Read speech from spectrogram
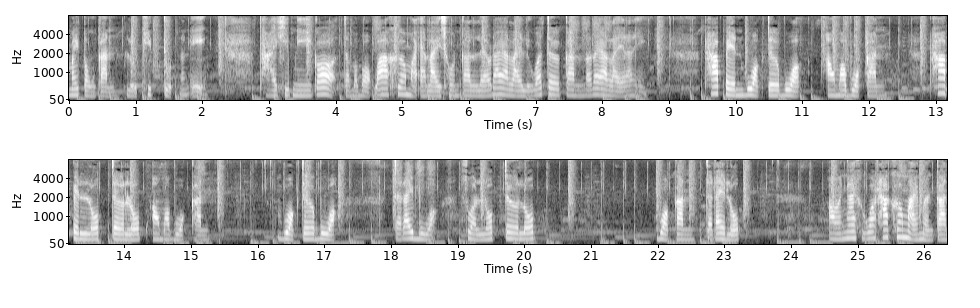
ไม่ตรงกันหรือผิดจุดนั่นเอง ท้ายคลิปนี้ก็จะมาบอกว่าเครื่องหมายอะไรชนกันแล้วได้อะไรหรือว่าเจอกันแล้วได้อะไรนั่นเอง ถ้าเป็นบวกเจอบวกเอามาบวกกัน ถ้าเป็นลบเจอลบเอามาบวกกัน บวกเจอบวก จะได้บวก ส่วนลบเจอลบ บวกกันจะได้ลบ เอาง่ายๆคือว่าถ้าเครื่องหมายเหมือนกัน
